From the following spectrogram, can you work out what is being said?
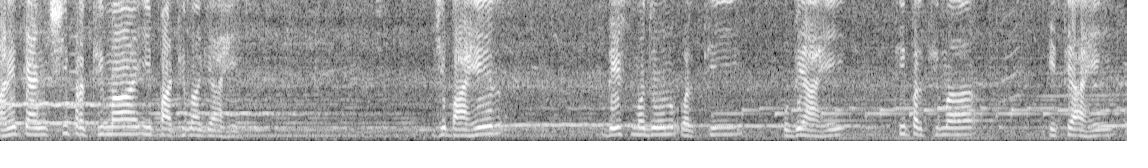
आणि त्यांची प्रतिमा ही पाठीमागे आहे. जी बाहेर बेसमधून वरती उभी आहे ती प्रतिमा इथे आहे.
